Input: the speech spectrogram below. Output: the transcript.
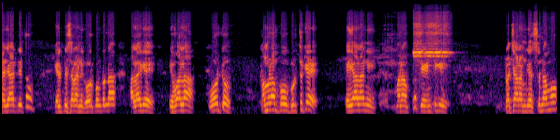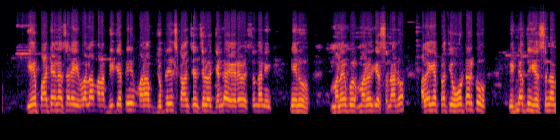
మెజారిటీతో గెలిపిస్తారని కోరుకుంటున్నా. అలాగే ఇవాళ ఓటు కమలం పువ్వు గుర్తుకే వేయాలని మనం ప్రతి ఇంటికి ప్రచారం చేస్తున్నాము. ఏ పార్టీ అయినా సరే ఇవాళ మన బీజేపీ మన జూబ్లీస్ కాన్స్టిట్యున్సీలో జెండా ఎగరవేస్తుందని నేను మన మనవి చేస్తున్నాను. అలాగే ప్రతి ఓటర్కు విజ్ఞప్తి చేస్తున్నాం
